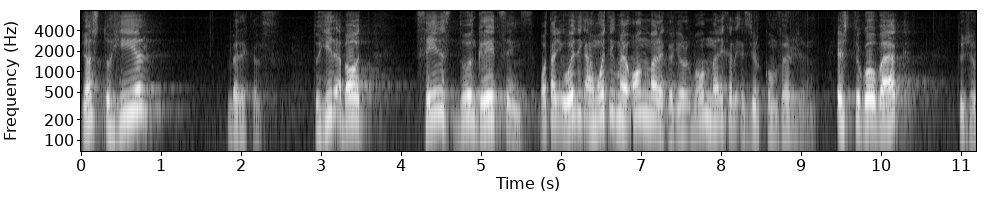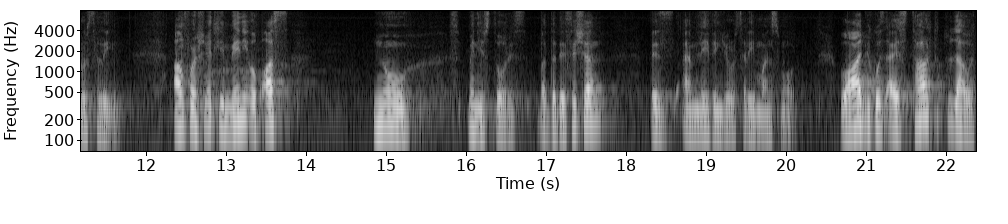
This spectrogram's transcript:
just to hear miracles, to hear about saints doing great things. What are you waiting? I'm waiting my own miracle. Your own miracle is your conversion, is to go back to Jerusalem. Unfortunately, many of us know many stories, but the decision is I'm leaving Jerusalem once more. Why? Because I started to doubt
